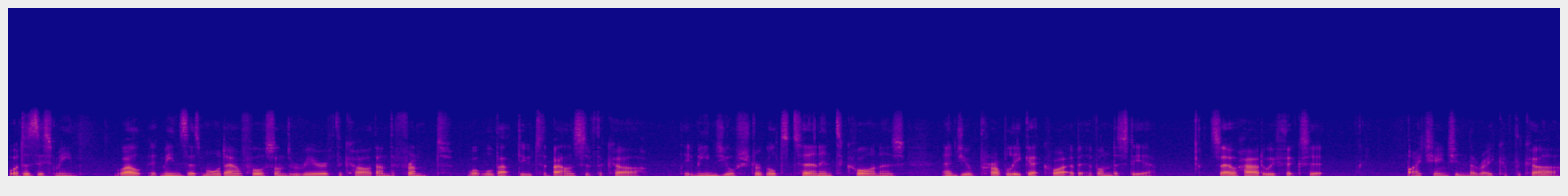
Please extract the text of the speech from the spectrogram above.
What does this mean? Well, it means there's more downforce on the rear of the car than the front. What will that do to the balance of the car? It means you'll struggle to turn into corners and you'll probably get quite a bit of understeer. So how do we fix it? By changing the rake of the car.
